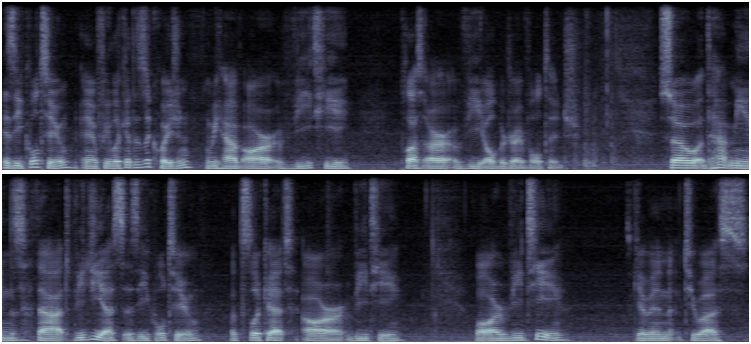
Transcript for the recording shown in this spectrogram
is equal to, and if we look at this equation, we have our VT plus our V overdrive voltage. So that means that VGS is equal to, let's look at our VT, Well, our VT is given to us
